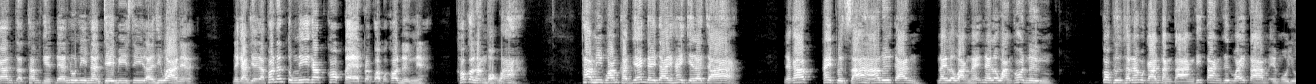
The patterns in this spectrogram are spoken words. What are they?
การจัดทำเขตแดนนู่นนี่นั่น JBC อะไรที่ว่าเนี่ย ในการเจรจาเพราะฉะนั้นตรงนี้ครับ ข้อ 8 ประกอบกับข้อหนึ่งเนี่ยเขากำลังบอกว่า ถ้ามีความขัดแย้งใด ๆ ให้เจรจานะครับ ให้ปรึกษาหารือกัน ในระหว่างไหน ในระหว่างข้อหนึ่งก็คือคณะกรรมการต่างๆ ที่ตั้งขึ้นไว้ตาม MOU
